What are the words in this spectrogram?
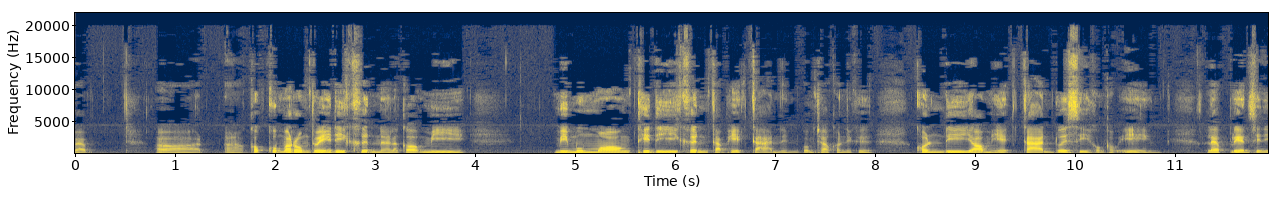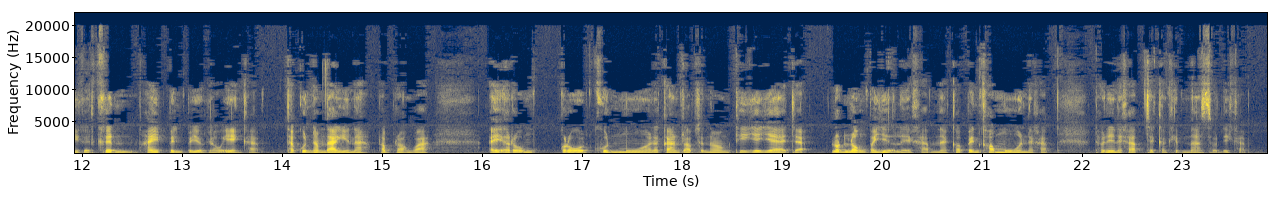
แบบควบคุมอารมณ์ตัวเองให้ดีขึ้นนะแล้วก็มีมีมุมมองที่ดีขึ้นกับเหตุการณ์ผมชอบคำนี้คือ คนดีย้อมเหตุการณ์ด้วยสีของเขาเอง และเปลี่ยนสิ่งที่เกิดขึ้นให้เป็นประโยชน์กับเขาเองครับ ถ้าคุณทำได้งี้นะ รับรองว่า ไออารมณ์โกรธขุนมัว และการตอบสนองที่แย่ๆจะลดลงไปเยอะเลยครับนะก็เป็นข้อมูลนะครับ เท่านี้นะครับเจอกันคลิปหน้าสวัสดีครับ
